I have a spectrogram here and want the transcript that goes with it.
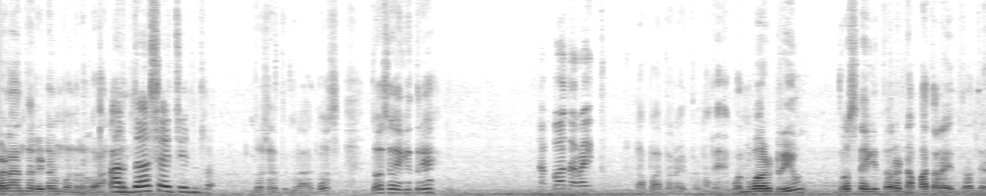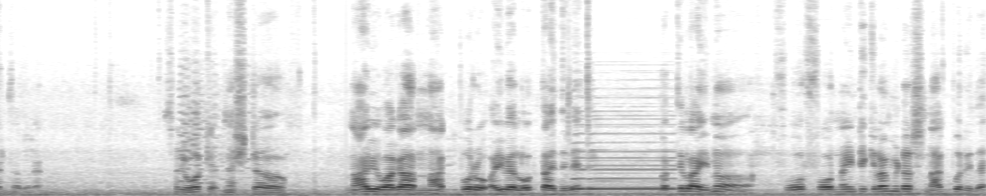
ಬೇಡ ಅಂತ ರಿಟರ್ನ್ ಬಂದ್ರಲ್ವಾ? ದೋಸೆ ತಿಂದ್ರು. ದೋಸೆ ತಿಂದ್ರ? ದೋಸೆ ದೋಸೆ ಹೇಗಿತ್ರಿ? ಡಬ್ಬಾ ತರ ಇತ್ತು. ಡಬ್ಬಾ ಥರ ಇತ್ತು ನೋಡಿ. ಒನ್ ವರ್ಡ್ ಡ್ರೀವ್ ದೋಸೆ ಹೇಗಿತ್ತು ಅಂದರೆ ಡಬ್ಬಾ ಥರ ಇತ್ತು ಅಂತ ಹೇಳ್ತಾ ಇದ್ದಾರೆ. ಸರಿ, ಓಕೆ. ನೆಕ್ಸ್ಟ್ ನಾವಿವಾಗ ನಾಗ್ಪುರ್ ಹೈವೇಲಿ ಹೋಗ್ತಾ ಇದ್ದೀವಿ. ಗೊತ್ತಿಲ್ಲ, ಇನ್ನು four four ninety kilometres Nagpur ಇದೆ.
